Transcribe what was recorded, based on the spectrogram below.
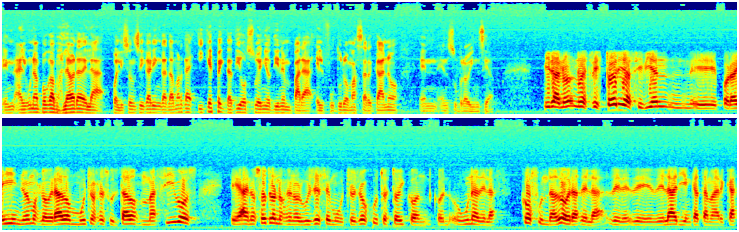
en alguna poca palabra de la coalición sicaria en Catamarca y qué expectativos sueño tienen para el futuro más cercano en, su provincia. Mira, no, nuestra historia, si bien eh, por ahí no hemos logrado muchos resultados masivos, eh, a nosotros nos enorgullece mucho. Yo justo estoy con, una de las cofundadoras de la, de, de, del área en Catamarca.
